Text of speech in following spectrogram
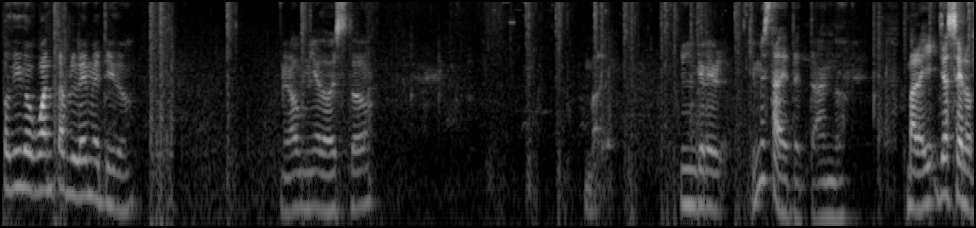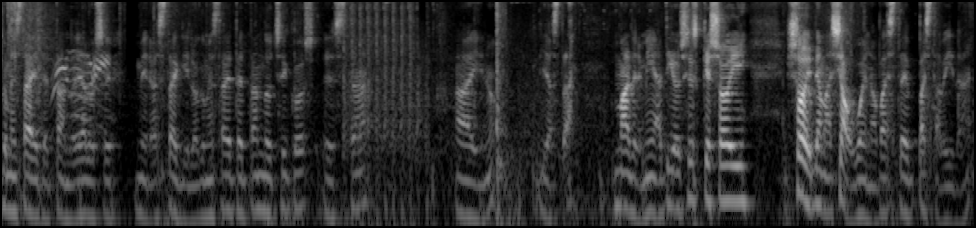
jodido one tap le he metido. Me da un miedo esto. Vale. Increíble. ¿Quién me está detectando? Vale, ya sé lo que me está detectando, ya lo sé. Mira, está aquí. Lo que me está detectando, chicos, está ahí, ¿no? Ya está. Madre mía, tío, si es que soy soy demasiado bueno para este, para esta vida, ¿eh?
